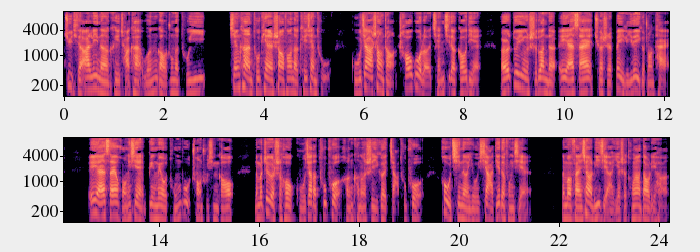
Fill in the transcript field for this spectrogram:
具体的案例呢，可以查看文稿中的图一。先看图片上方的 K 线图，股价上涨超过了前期的高点，而对应时段的 ASI 却是背离的一个状态，ASI 黄线并没有同步创出新高。那么这个时候，股价的突破很可能是一个假突破，后期呢有下跌的风险。那么反向理解啊，也是同样道理哈，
